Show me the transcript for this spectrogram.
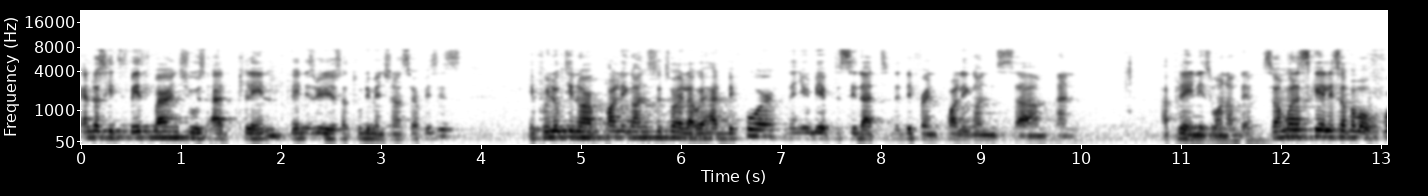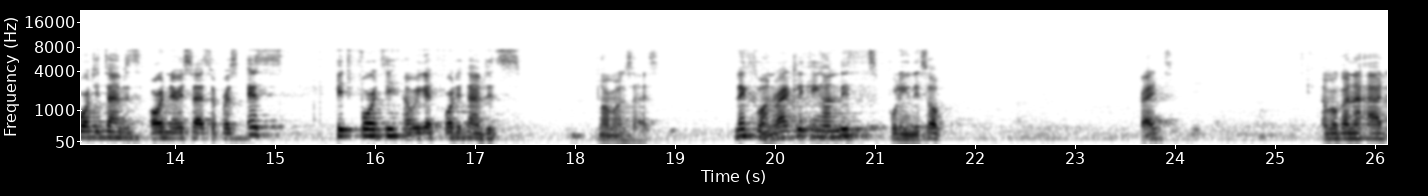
I can just hit spacebar and choose add plane. Plane is really just a two-dimensional surfaces. If we looked in our polygons tutorial that we had before, then you'll be able to see that the different polygons um, and a plane is one of them. So I'm going to scale this up about 40 times its ordinary size. So press S, hit 40, and we get 40 times its normal size. Next one, right clicking on this, pulling this up, right? And we're gonna add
